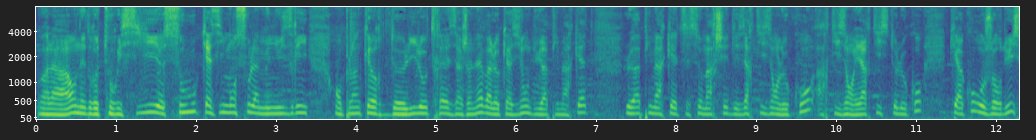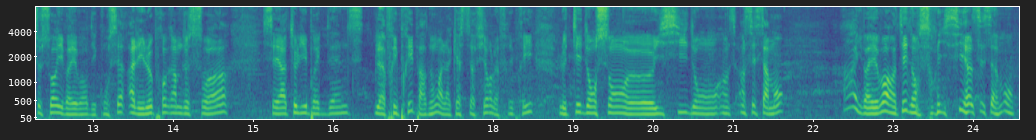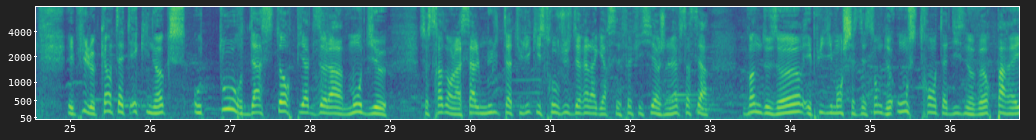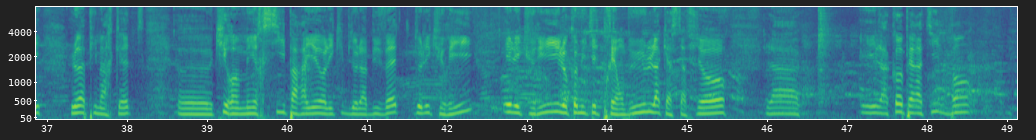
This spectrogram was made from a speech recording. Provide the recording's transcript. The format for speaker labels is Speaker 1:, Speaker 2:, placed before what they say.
Speaker 1: Voilà, on est de retour ici, sous, quasiment sous la menuiserie, en plein cœur de l'îlot 13 à Genève, à l'occasion du Happy Market. Le Happy Market, c'est ce marché des artisans locaux, artisans et artistes locaux, qui a aujourd'hui. Ce soir, il va y avoir des concerts. Allez, le programme de ce soir, c'est Atelier Breakdance, la friperie, pardon, à la Castafiore, la friperie. Le thé dansant euh, ici incessamment. Ah, il va y avoir un thé dansant ici incessamment. Et puis le quintet Equinox autour d'Astor Piazzolla, mon Dieu. Ce sera dans la salle Multatuli qui se trouve juste derrière la gare CFF ici à Genève. Ça, c'est à 22h. Et puis dimanche 16 décembre de 11h30 à 19h, pareil, le Happy Market. Euh, qui remercie par ailleurs l'équipe de la buvette, de l'écurie, et l'écurie, le comité de préambule, la Castafiore, et la coopérative 20,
